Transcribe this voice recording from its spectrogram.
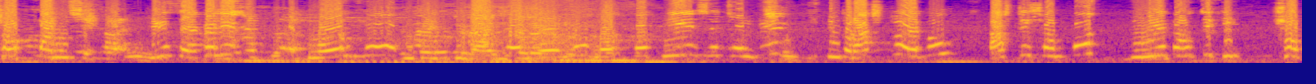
সব মানুষের। ঠিক আছে? এখানে ধর্ম মানে নিয়ে সে চলবে, কিন্তু রাষ্ট্র এবং রাষ্ট্রের সম্পদ দুনিয়াটা হচ্ছে কি? সব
